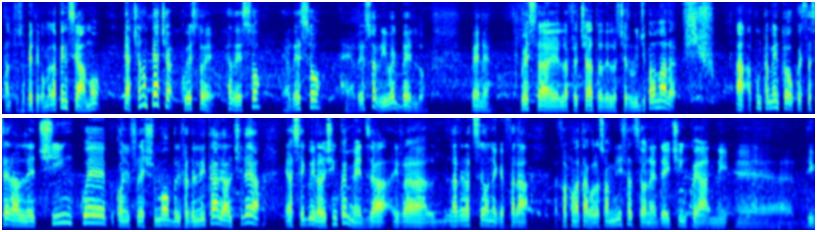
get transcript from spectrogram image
tanto sapete come la pensiamo, piaccia o non piaccia, questo è. Adesso, e adesso, e adesso arriva il bello. Bene, questa è la frecciata dell'arciere Luigi Palamara. Ah, appuntamento questa sera alle 5 con il flash mob di Fratelli d'Italia al Cilea e a seguire alle 5 e mezza la relazione che farà Falcomatà con la sua amministrazione dei 5 anni eh, di,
